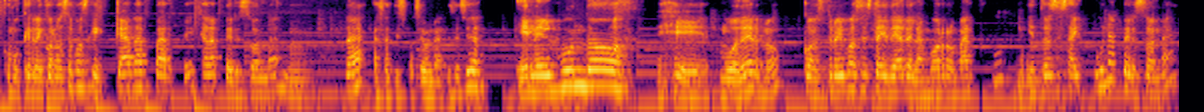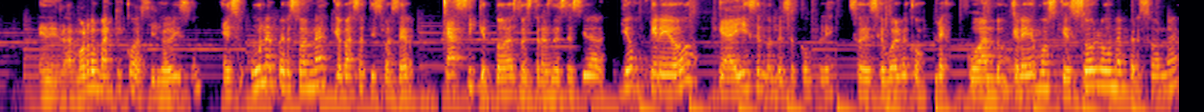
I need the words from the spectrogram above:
como que reconocemos que cada parte, cada persona da a satisfacer una necesidad. En el mundo eh, moderno construimos esta idea del amor romántico y entonces hay una persona, en el amor romántico así lo dicen, es una persona que va a satisfacer casi que todas nuestras necesidades. Yo creo que ahí es en donde se, se, se vuelve complejo, cuando creemos que solo una persona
